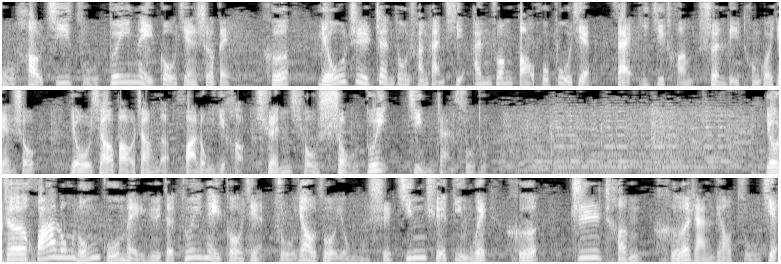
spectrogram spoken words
五号机组堆内构件设备。和流质振动传感器安装保护部件在一机床顺利通过验收，有效保障了华龙一号全球首堆进展速度。有着“华龙龙骨”美誉的堆内构件，主要作用呢是精确定位和支撑核燃料组件。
